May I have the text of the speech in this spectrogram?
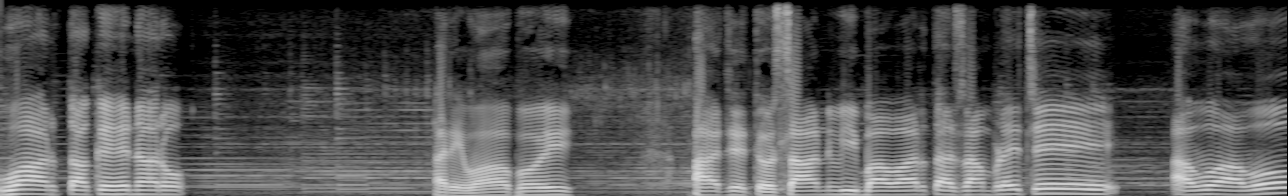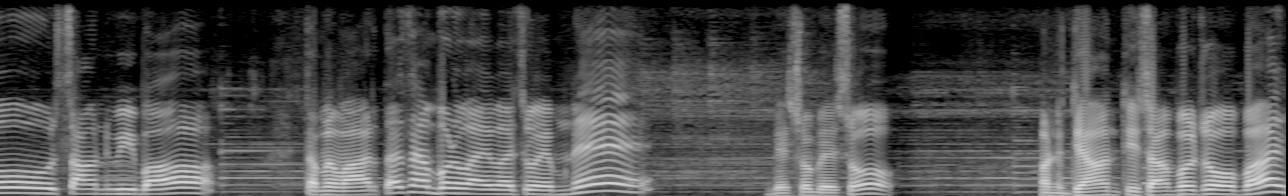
વાર્તા કહેનારો. અરે વાહ ભાઈ, આજે તો સાનવી બા વાર્તા સાંભળે છે. આવો આવો, સાનવી બા. તમે વાર્તા સાંભળવા આવ્યા છો એમને? બેસો બેસો. અને ધ્યાનથી સાંભળજો ભાઈ.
